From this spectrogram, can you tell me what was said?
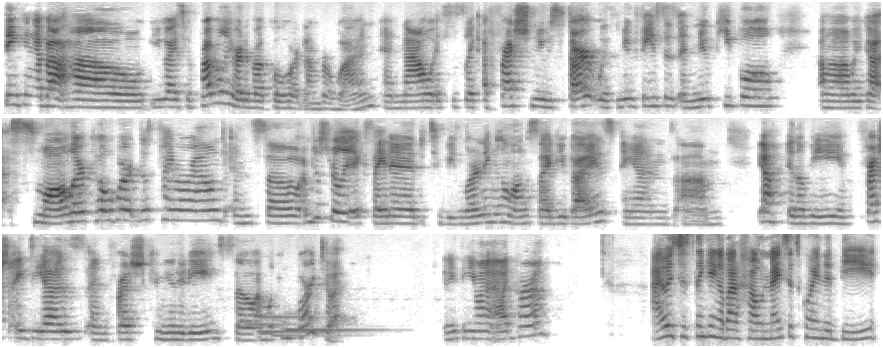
thinking about how you guys have probably heard about cohort number one. And now it's just like a fresh new start with new faces and new people uh, we've got smaller cohort this time around. And so I'm just really excited to be learning alongside you guys. And um, yeah, it'll be fresh ideas and fresh community. So I'm looking forward to it. Anything you want to add, Cara? I was just thinking about how nice it's going to be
